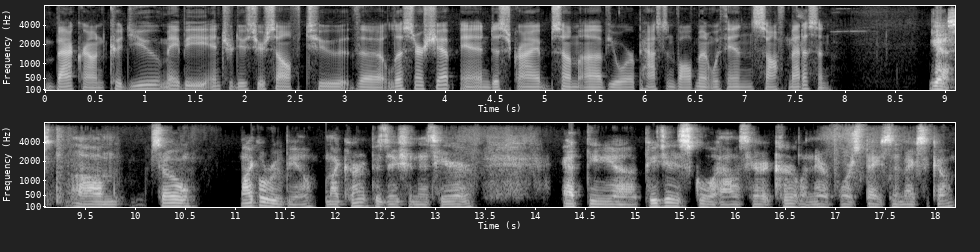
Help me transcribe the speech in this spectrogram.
background. Could you maybe introduce yourself to the listenership and describe some of your past involvement within SOF medicine? Yes. Um, so, Michael Rubio, my current position is here at the uh, PJ Schoolhouse here at Kirtland Air Force Base, New Mexico.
